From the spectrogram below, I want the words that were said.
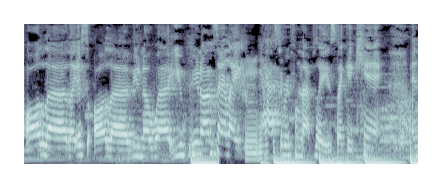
all love. Like it's all love. You know what? You you know what I'm saying? Like Mm-hmm. it has to root from that place. Like it can't, and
